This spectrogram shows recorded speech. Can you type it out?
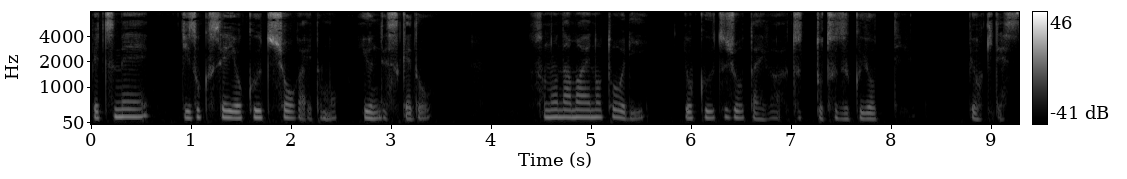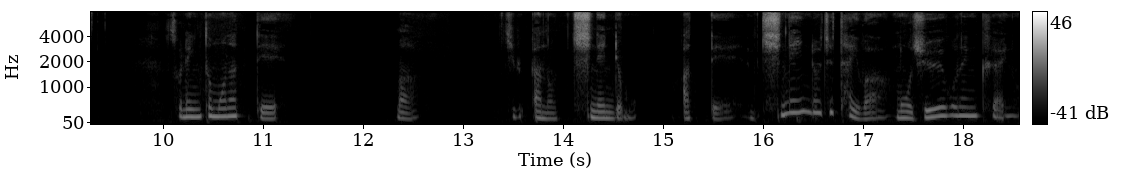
別名持続性抑うつ障害とも言うんですけど、その名前の通り、抑うつ状態がずっと続くよっていう病気です。それに伴って、まあ、あの、騎士燃料もあって、騎士燃料自体はもう15年くらいの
